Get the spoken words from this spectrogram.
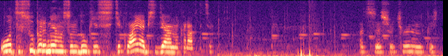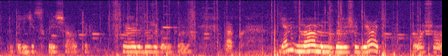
О, це супер мега сундук. Із стекла і обсидіана крафтиться. А це що, чорний якийсь металічний шалкер. Це, наверное, дуже велика вона. Так. Я не знаю мені даже що делать. Того що...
